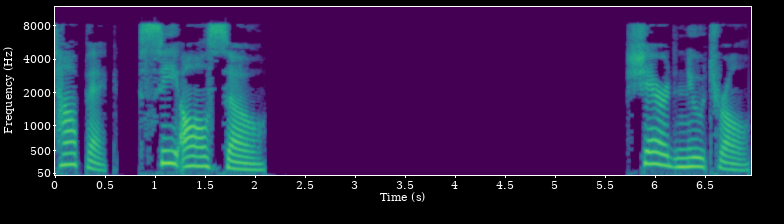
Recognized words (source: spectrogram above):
Topic See also Shared neutral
